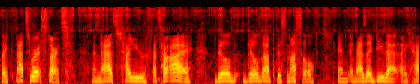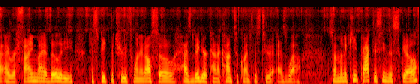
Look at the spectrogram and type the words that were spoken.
like that's where it starts. And that's how you, that's how I build, build up this muscle and, and as I do that, I, ha- I refine my ability to speak the truth when it also has bigger kind of consequences to it as well. So I'm going to keep practicing this skill.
